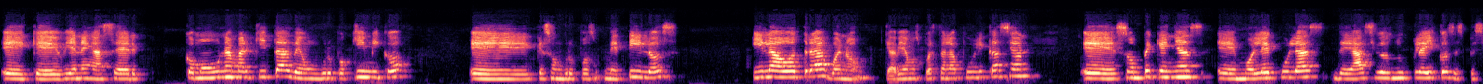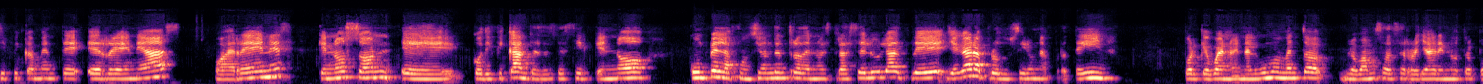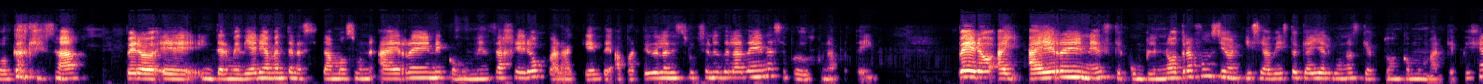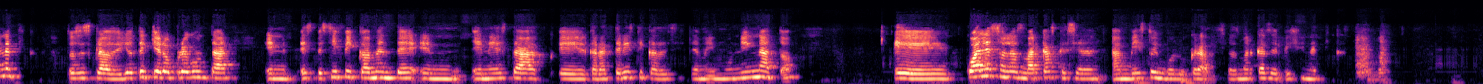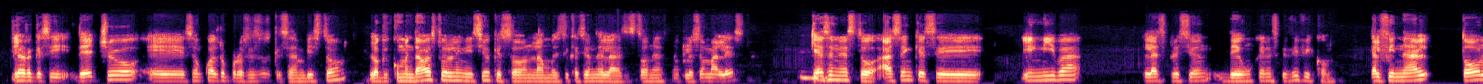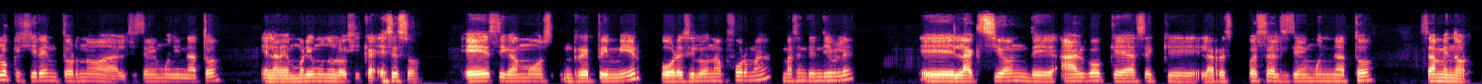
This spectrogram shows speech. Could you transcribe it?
eh, que vienen a ser como una marquita de un grupo químico, eh, que son grupos metilos. Y la otra, bueno, que habíamos puesto en la publicación, son pequeñas moléculas de ácidos nucleicos, específicamente RNAs o ARNs, que no son eh, codificantes, es decir, que no cumplen la función dentro de nuestra célula de llegar a producir una proteína. Porque bueno, en algún momento lo vamos a desarrollar en otro podcast quizá, pero eh, intermediariamente necesitamos un ARN como mensajero para que a partir de las instrucciones del ADN se produzca una proteína. Pero hay ARNs que cumplen otra función y se ha visto que hay algunos que actúan como marca epigenética. Entonces, Claudio, yo te quiero preguntar, específicamente en, esta eh, característica del sistema inmune innato, eh, ¿cuáles son las marcas que se han, visto involucradas, las marcas epigenéticas? Claro que sí. De hecho, eh, son cuatro procesos que se han visto. Lo que comentabas tú al inicio, que son la modificación de las histonas nucleosomales. ¿Qué hacen esto? Hacen que se inhiba la expresión de un gen específico. al final, todo lo que gira en torno al sistema inmune innato en la memoria inmunológica es eso, es, digamos, reprimir, por decirlo de una forma más entendible, eh, la acción de algo que hace que la respuesta del sistema inmuninato sea menor.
